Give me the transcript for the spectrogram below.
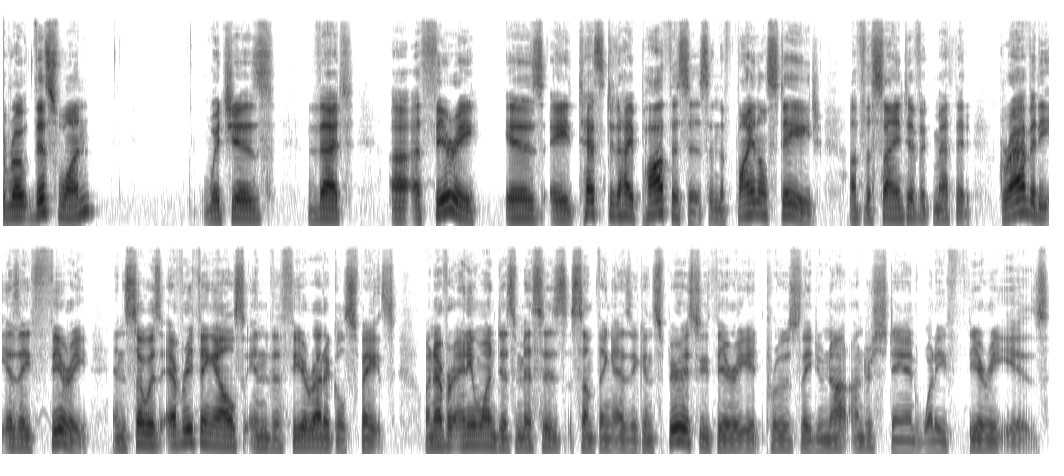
I wrote this one, which is that uh, a theory is a tested hypothesis in the final stage of the scientific method. Gravity is a theory, and so is everything else in the theoretical space. Whenever anyone dismisses something as a conspiracy theory, it proves they do not understand what a theory is.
